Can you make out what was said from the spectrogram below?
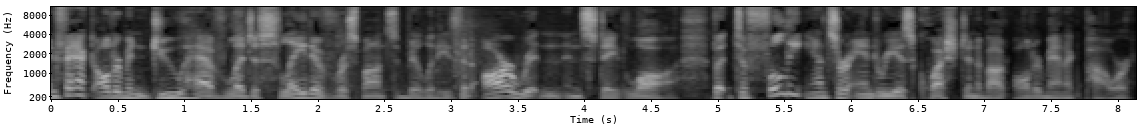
In fact, aldermen do have legislative responsibilities that are written in state law. But to fully answer Andrea's question about aldermanic power,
